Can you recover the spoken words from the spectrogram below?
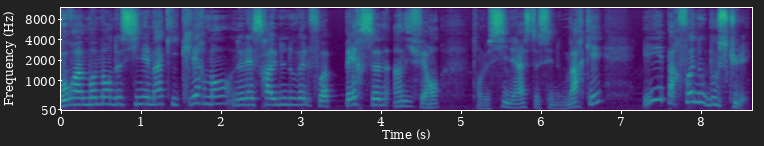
pour un moment de cinéma qui clairement ne laissera une nouvelle fois personne indifférent, tant le cinéaste sait nous marquer et parfois nous bousculer.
